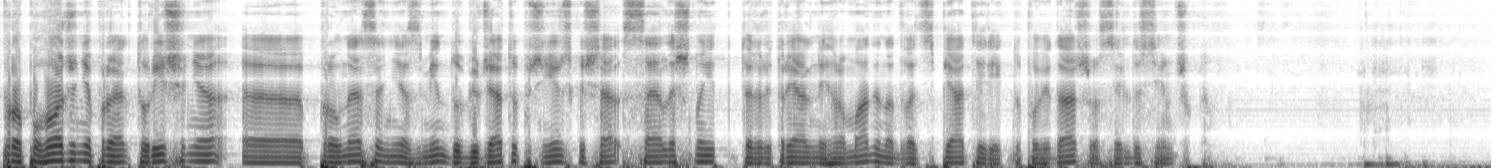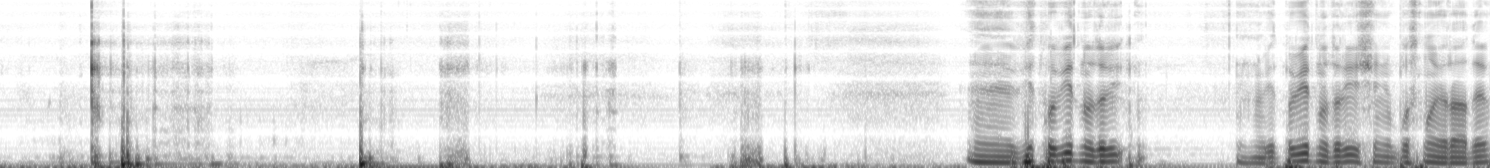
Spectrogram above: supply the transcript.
про погодження проекту рішення е, про внесення змін до бюджету Печенігівської ше- селищної територіальної громади на 25 рік. Доповідач Василь Досінчук. Відповідно до, відповідно до рішення обласної ради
